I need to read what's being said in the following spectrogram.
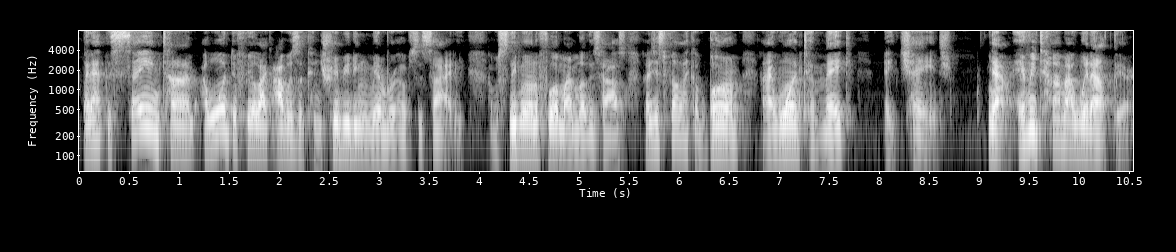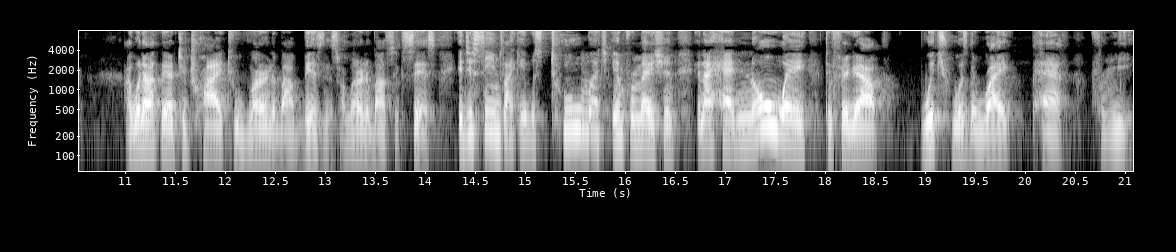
but at the same time, I wanted to feel like I was a contributing member of society. I was sleeping on the floor of my mother's house, and I just felt like a bum, and I wanted to make a change. Now, every time I went out there, I went out there to try to learn about business or learn about success. It just seems like it was too much information, and I had no way to figure out which was the right path for me.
